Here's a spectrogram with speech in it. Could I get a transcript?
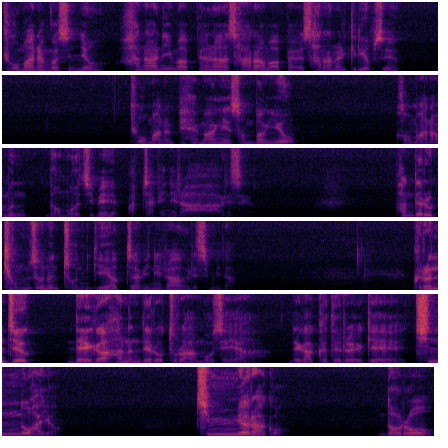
교만한 것은요 하나님 앞에나 사람 앞에 살아날 길이 없어요. 교만은 패망의 선방이요 거만함은 넘어짐의 앞잡이니라 그랬어요. 반대로 겸손은 존귀의 앞잡이니라 그랬습니다. 그런즉 내가 하는 대로 두라 모세야 내가 그들에게 진노하여 진멸하고 너로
